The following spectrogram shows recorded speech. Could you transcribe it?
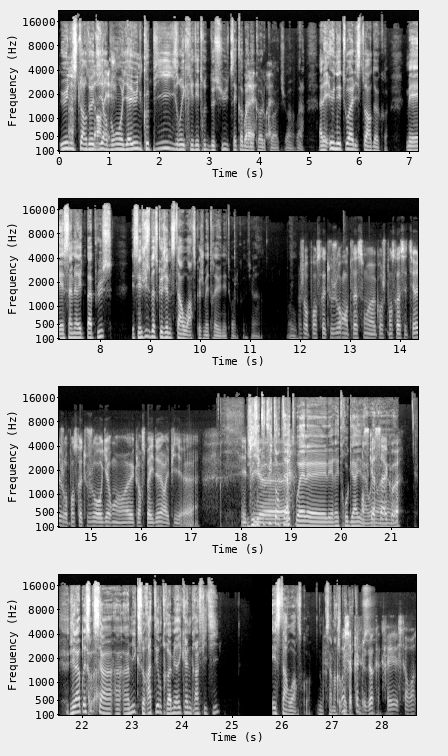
Une Ah. histoire de Non, dire, mais- bon, il y a eu une copie, ils ont écrit des trucs dessus, tu sais, comme à l'école, ouais. quoi, tu vois, voilà. Allez, une étoile, histoire de, quoi. Mais ça mérite pas plus, et c'est juste parce que j'aime Star Wars que je mettrais une étoile, quoi, tu vois. Je repenserai toujours, en de toute façon, euh, quand je penserai à cette série, je repenserai toujours aux guerres avec leur Spider, et puis... euh, et Je puis, les ai tout de suite en euh, tête, ouais, les, les rétro guys, là, ouais, ça, ouais, quoi. J'ai l'impression Ah que bah. c'est un, un- un mix raté entre American Graffiti et Star Wars, quoi. Donc ça marche Comment pas il s'appelle le gars qui a créé Star Wars?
